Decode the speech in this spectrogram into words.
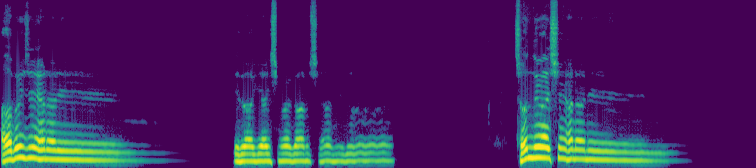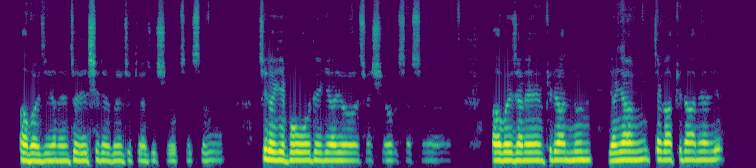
아버지 하나님 기도하게 하심을 감사합니다. 전능하신 하나님 아버지 하나님 저의 시력을 지켜주시옵소서. 시력이 보호되게 하여 주시옵소서. 아버지 하나님 필요한 눈 영양제가 필요하면 어,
